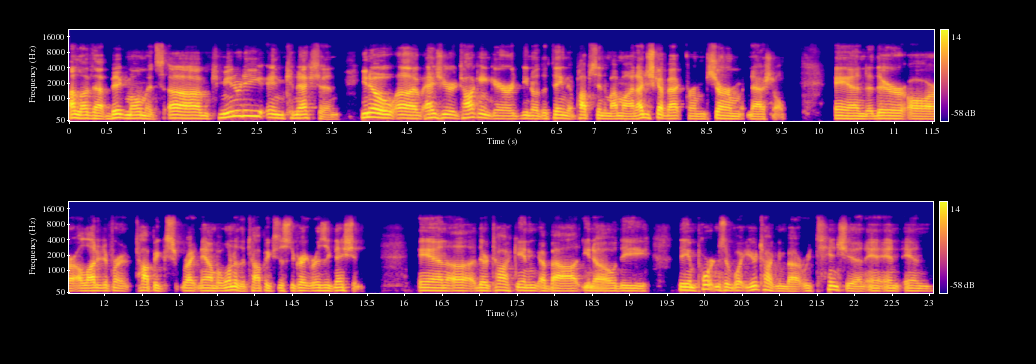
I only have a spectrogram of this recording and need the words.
I love that big moments, um, community and connection. You know, uh, as you're talking, Garrett, you know the thing that pops into my mind. I just got back from SHRM National, and there are a lot of different topics right now. But one of the topics is the Great Resignation, and uh, they're talking about you know the the importance of what you're talking about retention and, and, and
